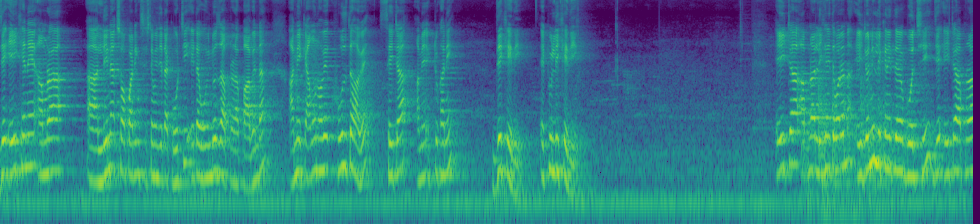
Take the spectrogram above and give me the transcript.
যে এইখানে আমরা লিনাক্স অপারেটিং সিস্টেমে যেটা করছি, এটা উইন্ডোজে আপনারা পাবেন না। আমি কেমনভাবে খুলতে হবে সেইটা আমি একটুখানি দেখিয়ে দিই, একটু লিখে দিই। এইটা আপনারা লিখে নিতে পারেন না, এই জন্যই লিখে নিতে বলছি যে এইটা আপনারা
